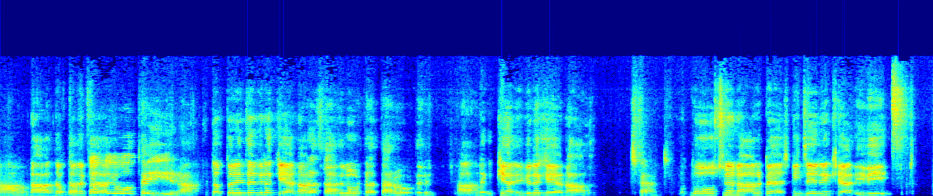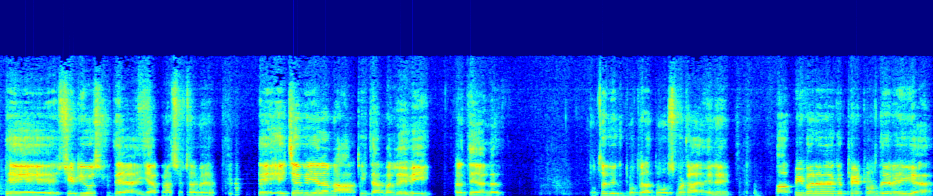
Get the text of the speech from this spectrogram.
ਹਾਂ। ਨਾਲ ਦਫ਼ਤਰ ਦਫ਼ਤਰ ਰੱਖਿਆ ਉੱਥੇ ਹੀ ਹੈ ਨਾ। ਦਫ਼ਤਰ ਇੱਥੇ ਵੀ ਰੱਖਿਆ ਨਾਲ ਰਤਾ- ਸਿੱਧੇ ਰੋਡ ਰਤਾ ਰੋਡ ਤੇ। ਵੀ। ਹਾਂ। ਇੱਕ ਖਿਆਲੀ ਵੀ ਰੱਖਿਆ ਨਾਲ। ਅੱਛਾ। ਉਹ ਦੋਸਤ ਨੇ ਨਾਲ ਅਟੈਚ ਕੀਤੇ ਨੇ ਖਿਆਲੀ ਵੀ ਤੇ ਸਿਟੀ ਸਿੰਘ ਤੇ ਹੈ ਹੀ ਆ ਆਪਣਾ ਸਿਸਟਮ ਤੇ ਇੱਥੇ ਵੀ ਜਿਹੜਾ ਨਾਲ ਕੀਤਾ ਮਹੱਲੇ ਵੀ ਰਤਿਆਲ। ਉੱਥੇ ਵੀ ਇੱਕ ਪੁੱਤਰਾ ਦੋਸਤ ਬਿਠਾਏ ਨੇ। ਆਪੀ ਬਣੇ ਕਿ ਫੇਟ ਉੱਠਦੇ ਰਹੀ ਆ।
